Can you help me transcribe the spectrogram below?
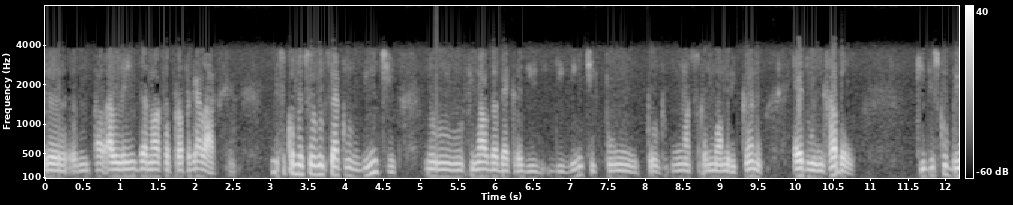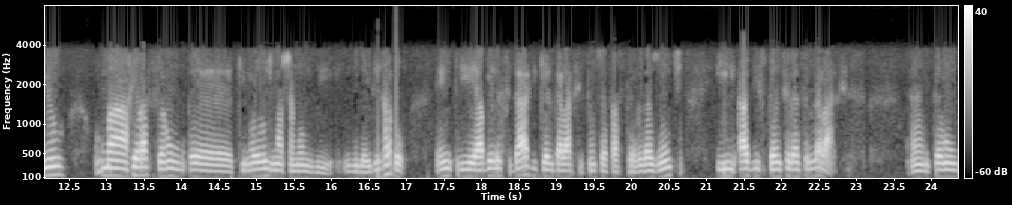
é, além da nossa própria galáxia. Isso começou no século XX, no final da década de, de 20 por, por um astrônomo americano, Edwin Hubble, que descobriu uma relação é, que hoje nós chamamos de, de lei de Hubble, entre a velocidade que as galáxias estão se afastando da gente e a distância dessas galáxias. É, então,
